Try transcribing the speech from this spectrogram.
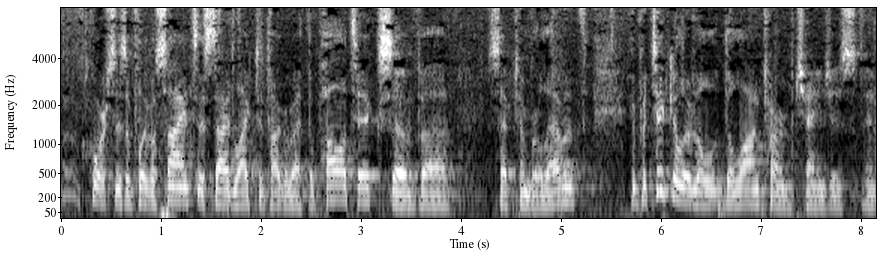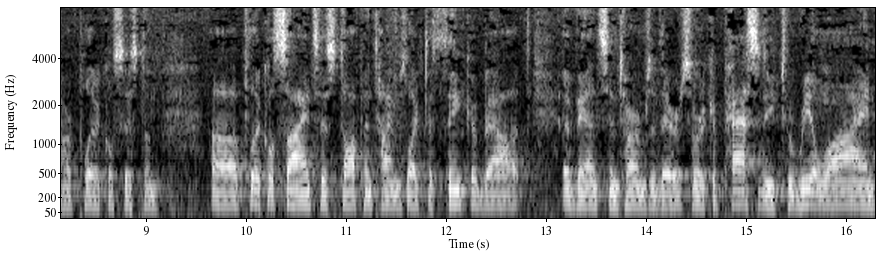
of course, as a political scientist, I'd like to talk about the politics of uh, September 11th in particular, the, the long-term changes in our political system. Uh, political scientists oftentimes like to think about events in terms of their sort of capacity to realign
